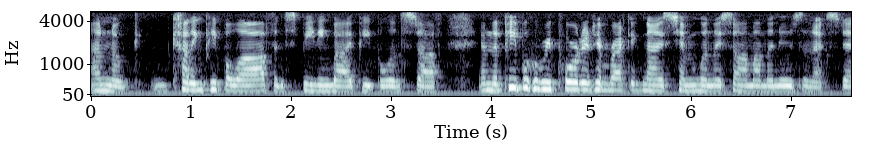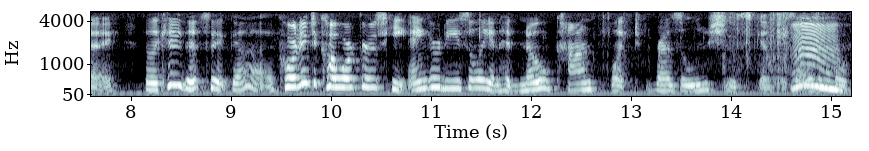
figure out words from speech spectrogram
I don't know, cutting people off and speeding by people and stuff. And the people who reported him recognized him when they saw him on the news the next day. They're like, hey, that's that guy. According to coworkers, he angered easily and had no conflict resolution skills. That was a Mm.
